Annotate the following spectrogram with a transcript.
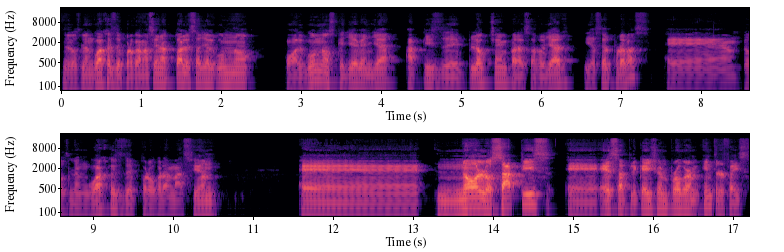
De los lenguajes de programación actuales, ¿hay alguno o algunos que lleven ya APIs de blockchain para desarrollar y hacer pruebas? Eh, los lenguajes de programación. Eh, no, los APIs eh, es Application Program Interface.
